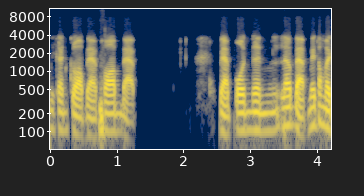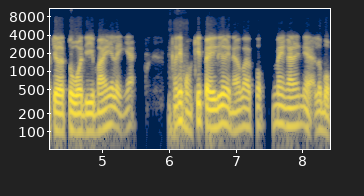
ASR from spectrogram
มีการกรอบแบบฟอร์มแบบ แบบโอนเงินแล้วแบบไม่ต้องมาเจอตัวดีไหมอะไรเงี้ยอันนี้ผมคิดไปเรื่อยนะว่าไม่งั้นเนี่ย ระบบ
